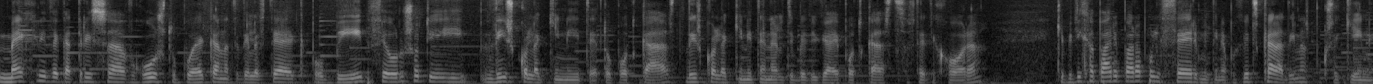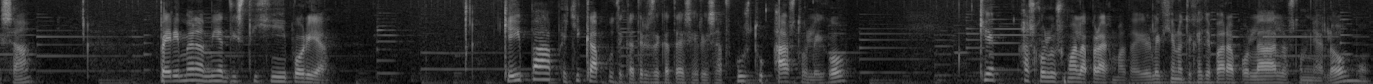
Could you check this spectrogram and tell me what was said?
μέχρι 13 Αυγούστου που έκανα την τελευταία εκπομπή θεωρούσα ότι δύσκολα κινείται το podcast, δύσκολα κινείται ένα LGBTQI podcast σε αυτή τη χώρα και επειδή είχα πάρει πάρα πολύ θέρμη την εποχή της καραντίνας που ξεκίνησα περίμενα μια αντίστοιχη πορεία. Και είπα εκεί κάπου 13-14 Αυγούστου, άστο λίγο και ασχολούσουμε με άλλα πράγματα. Η αλήθεια είναι ότι είχα και πάρα πολλά άλλα στο μυαλό μου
